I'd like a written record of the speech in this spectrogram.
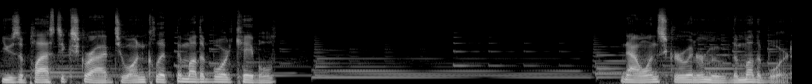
Use a plastic scribe to unclip the motherboard cable. Now unscrew and remove the motherboard.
